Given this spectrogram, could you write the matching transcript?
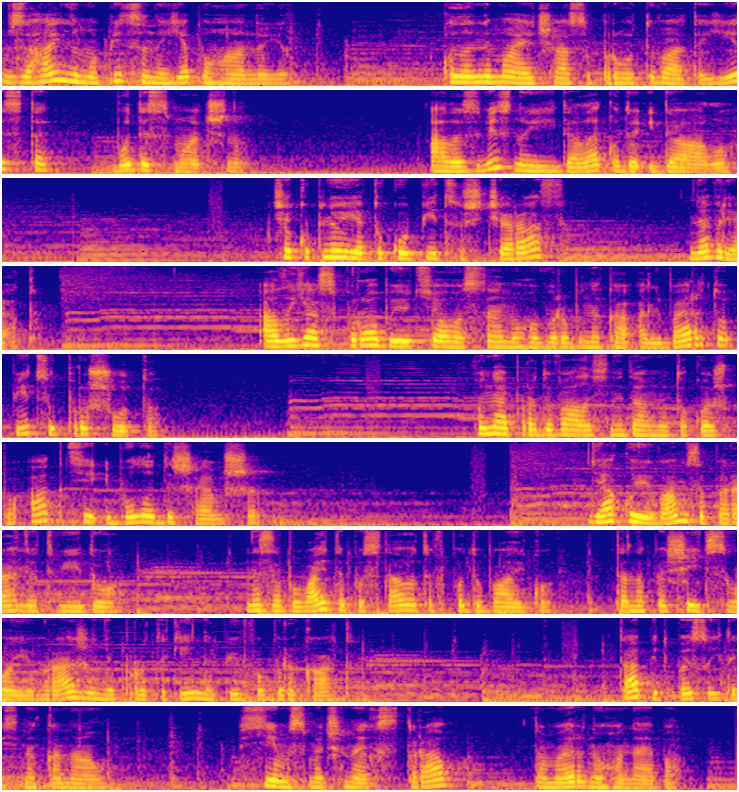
В загальному піца не є поганою. Коли немає часу приготувати їсти, буде смачно. Але, звісно, їй далеко до ідеалу. Чи куплю я таку піцу ще раз? Навряд. Але я спробую цього самого виробника Альберто піцу прошуто. Вона продавалась недавно також по акції і було дешевше. Дякую вам за перегляд відео. Не забувайте поставити вподобайку та напишіть свої враження про такий напівфабрикат. Та підписуйтесь на канал. Всім смачних страв та мирного неба!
